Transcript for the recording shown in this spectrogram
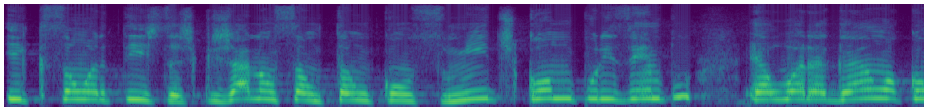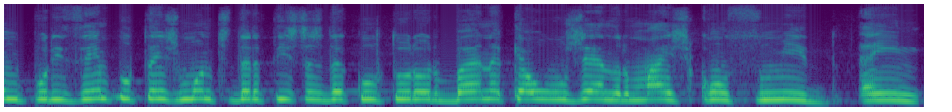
e que são artistas que já não são tão consumidos, como por exemplo é o Aragão, ou como por exemplo tens montes de artistas da cultura urbana, que é o género mais consumido em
